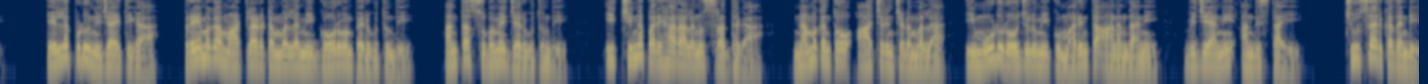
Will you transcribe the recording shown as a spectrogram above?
ఎల్లప్పుడూ నిజాయితీగా ప్రేమగా మాట్లాడటం వల్ల మీ గౌరవం పెరుగుతుంది అంతా శుభమే జరుగుతుంది. ఈ చిన్న పరిహారాలను శ్రద్ధగా నమ్మకంతో ఆచరించడం వల్ల ఈ మూడు రోజులు మీకు మరింత ఆనందాన్ని విజయాన్ని అందిస్తాయి. చూశారు కదండి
